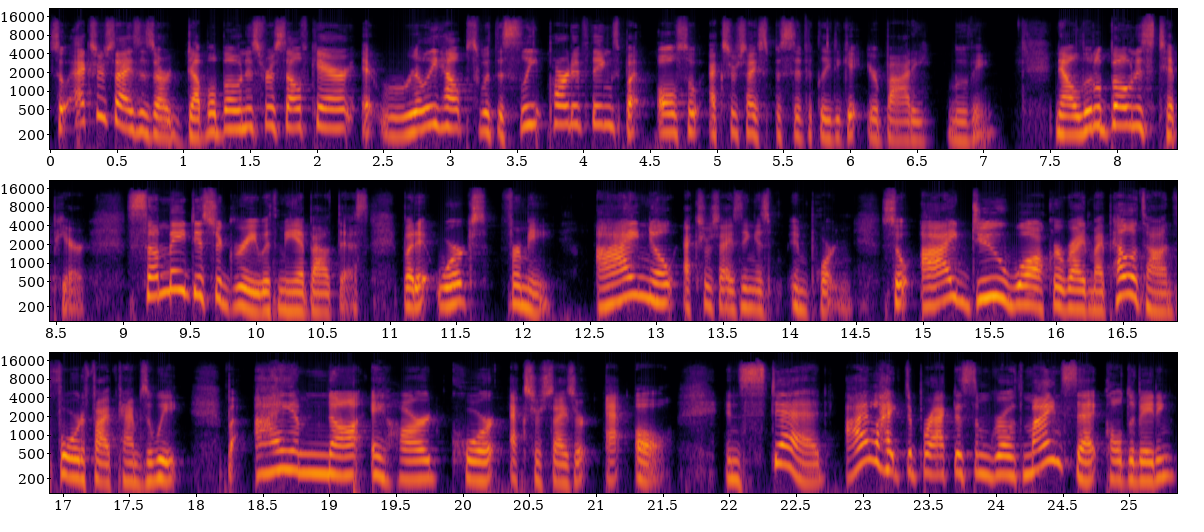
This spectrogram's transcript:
So exercise is our double bonus for self-care. It really helps with the sleep part of things, but also exercise specifically to get your body moving. Now, a little bonus tip here. Some may disagree with me about this, but it works for me. I know exercising is important. So I do walk or ride my Peloton four to five times a week, but I am not a hardcore exerciser at all. Instead, I like to practice some growth mindset cultivating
